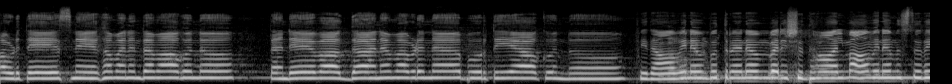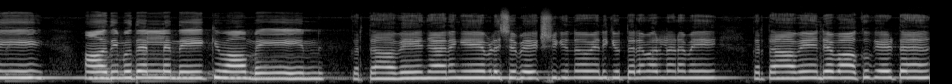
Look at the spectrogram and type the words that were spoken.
അവിടുത്തെ സ്നേഹം അനന്തമാകുന്നു. തന്റെ വാഗ്ദാനം അവിടുന്ന് പൂർത്തിയാക്കുന്നു. പിതാവിനും പുത്രനും പരിശുദ്ധാത്മാവിനും സ്തുതി. ആദ്യമുതൽ എന്നേക്കുവാമേൻ കർത്താവെ ഞാനങ്ങേ വിളിച്ചപേക്ഷിക്കുന്നു. എനിക്ക് ഉത്തരമരണമേ കർത്താവെ എന്റെ വാക്കുകേട്ട്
